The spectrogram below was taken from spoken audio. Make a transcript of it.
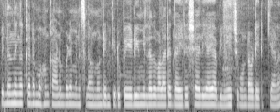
പിന്നെ നിങ്ങൾക്ക് എന്റെ മുഖം കാണുമ്പോഴേ മനസ്സിലാവുന്നതുകൊണ്ട് എനിക്കൊരു പേടിയുമില്ല. അത് വളരെ ധൈര്യശാലിയായി അഭിനയിച്ചുകൊണ്ട് അവിടെ ഇരിക്കുകയാണ്.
